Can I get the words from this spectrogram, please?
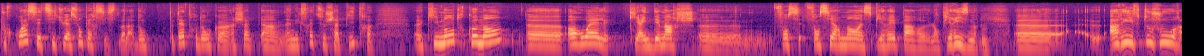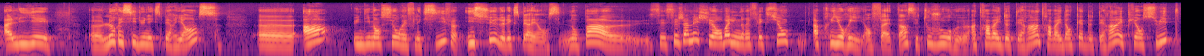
pourquoi cette situation persiste. Voilà, donc peut-être donc un, un, extrait de ce chapitre euh, qui montre comment euh, Orwell, qui a une démarche euh, foncièrement inspirée par l'empirisme, mmh. arrive toujours à lier le récit d'une expérience à une dimension réflexive issue de l'expérience. Non pas, c'est jamais chez Orwell une réflexion a priori en fait. Hein. c'est toujours un travail de terrain, un travail d'enquête de terrain, et puis ensuite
